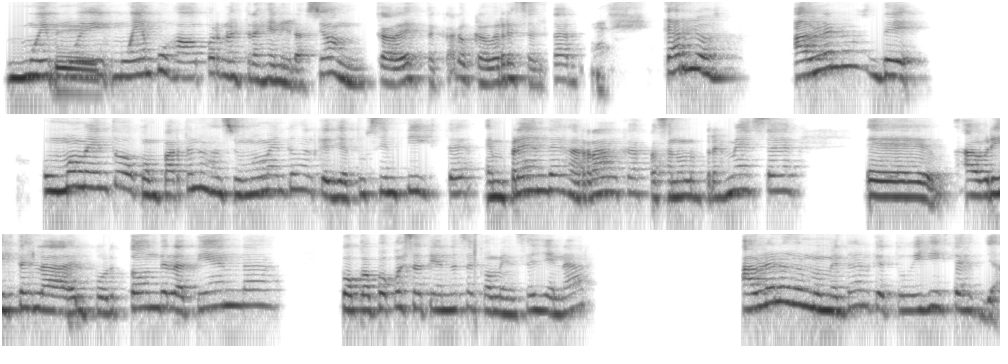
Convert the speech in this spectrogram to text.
muy, muy, muy empujado por nuestra generación, cabe destacar o cabe resaltar. Carlos, háblanos de un momento o compártenos así un momento en el que ya tú sentiste, emprendes, arrancas, pasaron los tres meses, eh, abriste la, el portón de la tienda, poco a poco esa tienda se comienza a llenar. Háblanos del momento en el que tú dijiste, ya,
